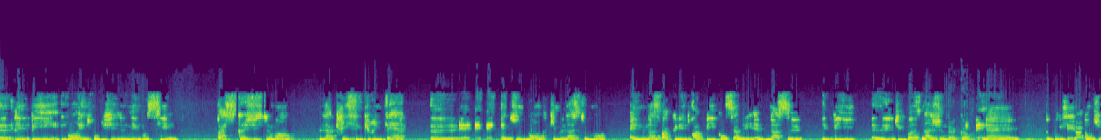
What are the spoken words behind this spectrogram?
Euh, les pays vont être obligés de négocier parce que justement la crise sécuritaire est, est une bombe qui menace tout le monde elle ne menace pas que les trois pays concernés, elle menace euh, les pays euh, du voisinage, le Bénin, Togo, etc. Donc je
